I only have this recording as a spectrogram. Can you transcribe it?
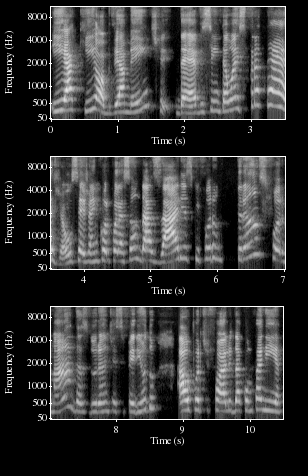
E aqui, obviamente, deve-se então a estratégia, ou seja, a incorporação das áreas que foram transformadas durante esse período ao portfólio da companhia.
